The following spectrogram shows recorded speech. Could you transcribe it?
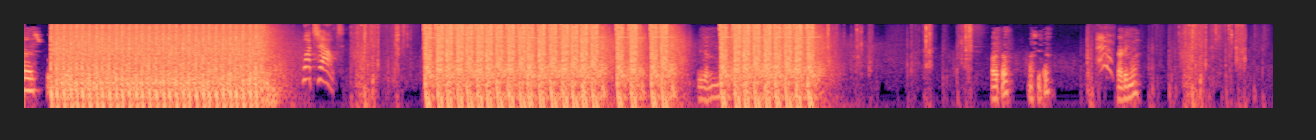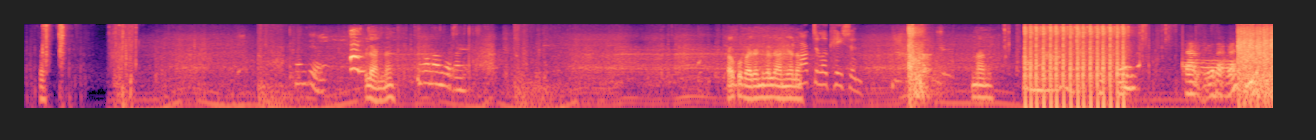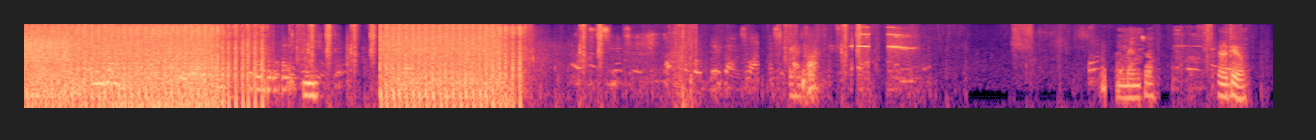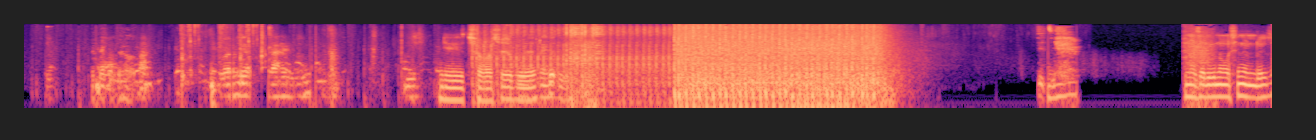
Watch out! Apa tuh? Masih tuh? a location. नानी main छ एउटा के हो यतै कतै हो यो छ सय भयो त्यहीँ पुग्यो। नचलिकन मसिनो रहेछ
